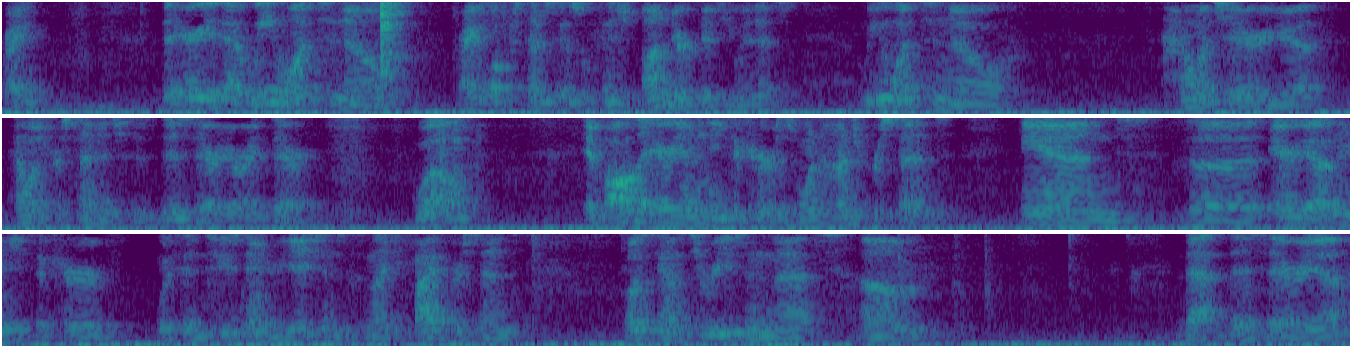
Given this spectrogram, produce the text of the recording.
right? The area that we want to know, right, what percent of students will finish under 50 minutes, we want to know how much area, how much percentage is this area right there? Well, if all the area underneath the curve is 100% and the area underneath the curve within two standard deviations is 95%, well, it stands to reason that um, that this area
